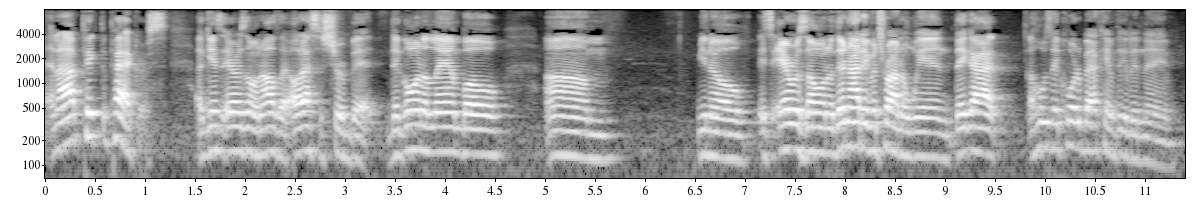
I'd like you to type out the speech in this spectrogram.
and I picked the Packers against Arizona. I was like, oh, that's a sure bet. They're going to Lambeau. Um, you know, it's Arizona. They're not even trying to win. They got uh, who's their quarterback? I can't think of the name.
